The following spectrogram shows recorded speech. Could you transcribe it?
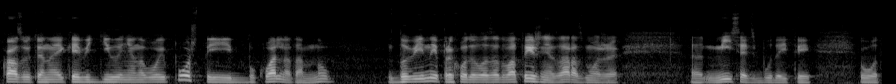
вказуєте на яке відділення нової пошти, і буквально там ну, до війни приходило за два тижні, зараз може е, місяць буде йти. От.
